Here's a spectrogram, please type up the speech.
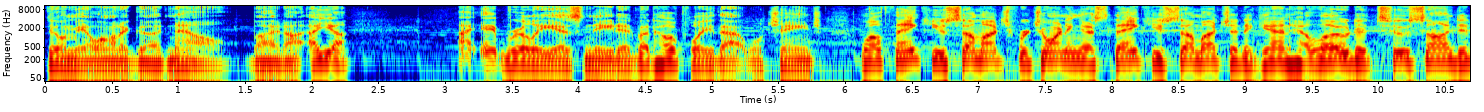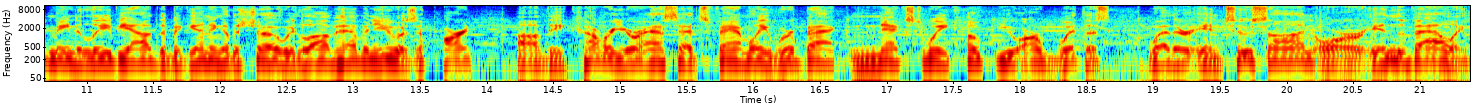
Doing me a lot of good now. But uh, yeah, it really is needed, but hopefully that will change. Well, thank you so much for joining us. Thank you so much. And again, hello to Tucson. Didn't mean to leave you out at the beginning of the show. We love having you as a part of the Cover Your Assets family. We're back next week. Hope you are with us, whether in Tucson or in the Valley,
